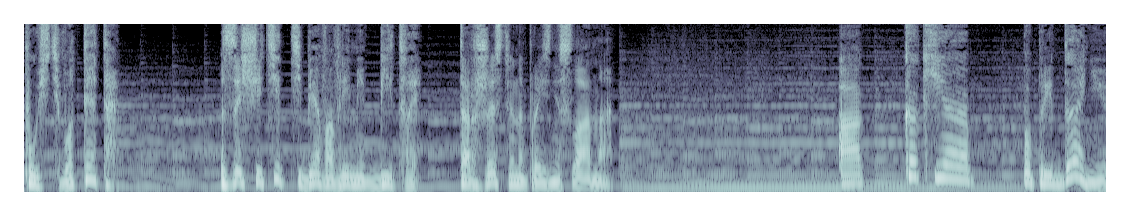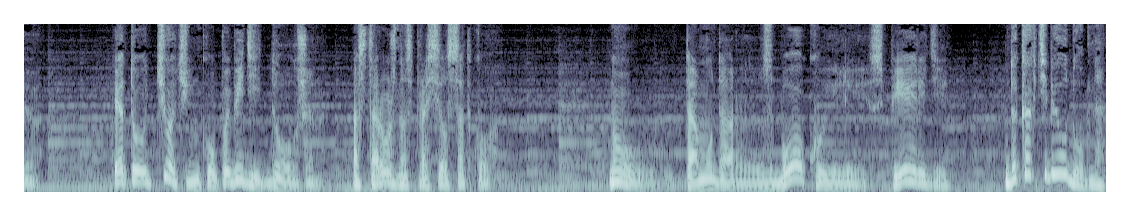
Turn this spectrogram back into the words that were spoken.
«Пусть вот это защитит тебя во время битвы», торжественно произнесла она. «А как я, по преданию, эту тетеньку победить должен?» осторожно спросил Садко. «Ну, там удар сбоку или спереди?» «Да как тебе удобно.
